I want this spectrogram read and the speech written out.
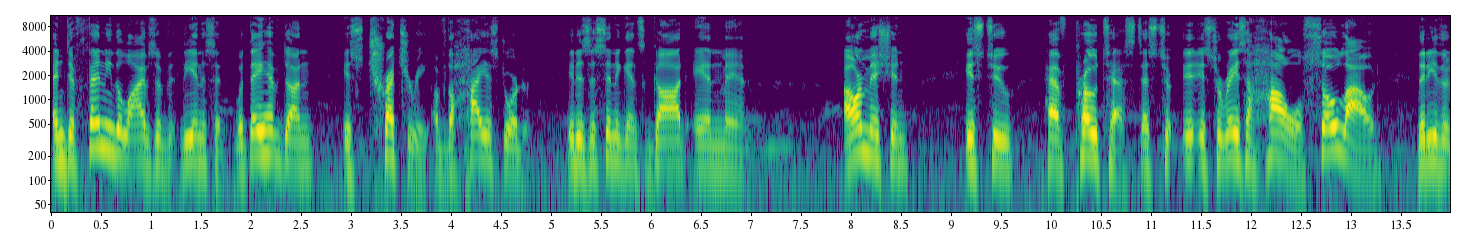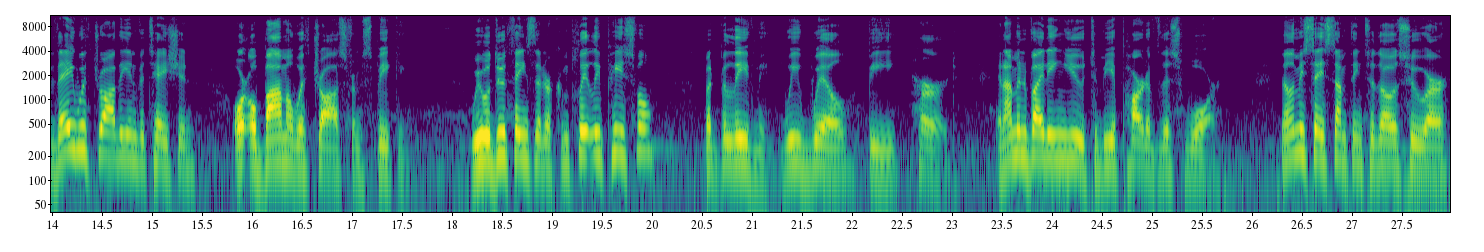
and defending the lives of the innocent, what they have done is treachery of the highest order. It is a sin against God and man. Our mission is to have protests, is to, is to raise a howl so loud that either they withdraw the invitation or Obama withdraws from speaking. We will do things that are completely peaceful, but believe me, we will be heard. And I'm inviting you to be a part of this war. Now, let me say something to those who are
